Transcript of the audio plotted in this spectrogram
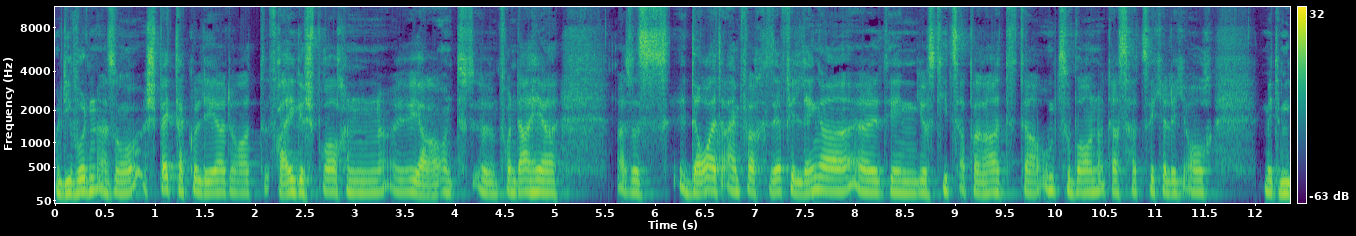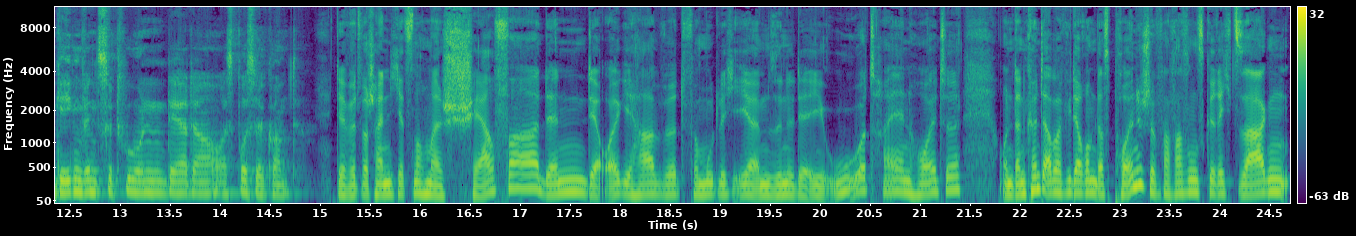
Und die wurden also spektakulär dort freigesprochen. Ja, und äh, von daher also es dauert einfach sehr viel länger, äh, den Justizapparat da umzubauen und das hat sicherlich auch mit dem Gegenwind zu tun, der da aus Brüssel kommt. Der wird wahrscheinlich jetzt nochmal schärfer, denn der EuGH wird vermutlich eher im Sinne der EU urteilen heute. Und dann könnte aber wiederum das polnische Verfassungsgericht sagen,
